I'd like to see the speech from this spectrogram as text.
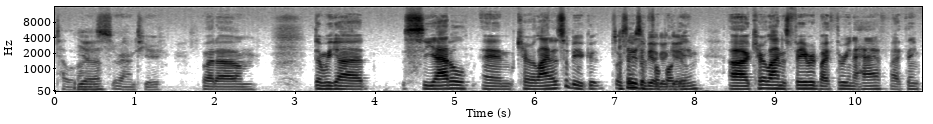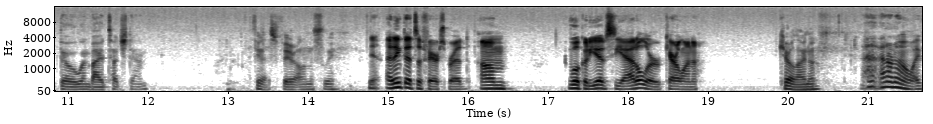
televise around here. But um, then we got Seattle and Carolina. This would be a good. I think this will be a good football game. Uh, Carolina's favored by three and a half. I think they'll win by a touchdown. I think that's fair, honestly. Yeah, I think that's a fair spread. Um, Wilco, do you have Seattle or Carolina? Carolina. I, I don't know. I,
